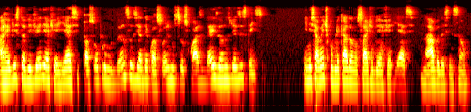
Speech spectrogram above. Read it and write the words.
a revista Viver e FRS passou por mudanças e adequações nos seus quase 10 anos de existência Inicialmente publicada no site do IFRS, na aba da extensão,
